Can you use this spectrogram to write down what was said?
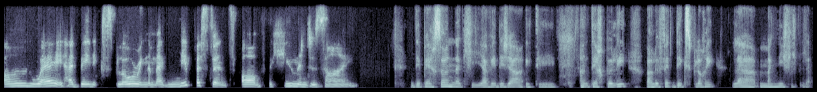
own way, had been exploring the magnificence of the human design. Des personnes qui avaient déjà été interpellées par le fait d'explorer la, magnifi- la,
